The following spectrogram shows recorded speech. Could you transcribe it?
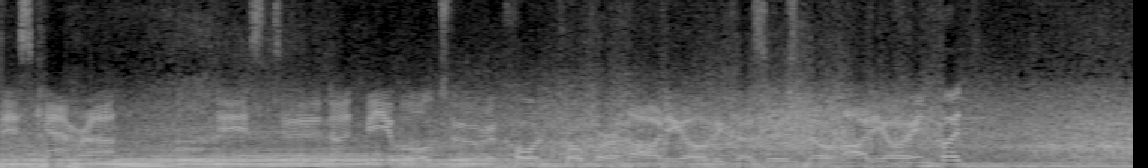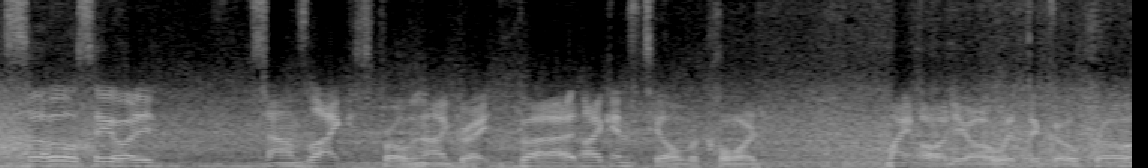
this camera is to not be able to record proper audio because there's no audio input. So we'll see what it sounds like. It's probably not great, but I can still record my audio with the GoPro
